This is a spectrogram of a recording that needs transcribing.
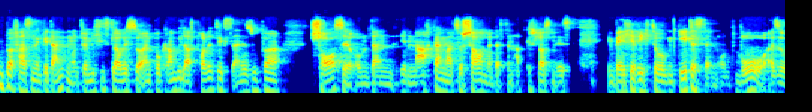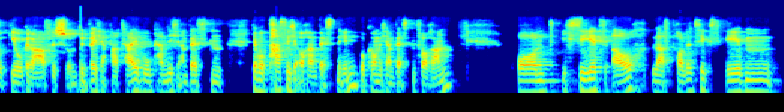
überfassenden Gedanken. Und für mich ist, glaube ich, so ein Programm wie Love Politics eine super Chance, um dann im Nachgang mal zu schauen, wenn das dann abgeschlossen ist, in welche Richtung geht es denn und wo, also geografisch und mit welcher Partei, wo kann ich am besten, ja, wo passe ich auch am besten hin, wo komme ich am besten voran. Und ich sehe jetzt auch Love Politics eben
